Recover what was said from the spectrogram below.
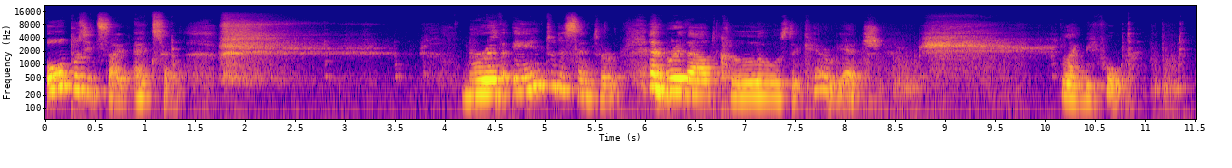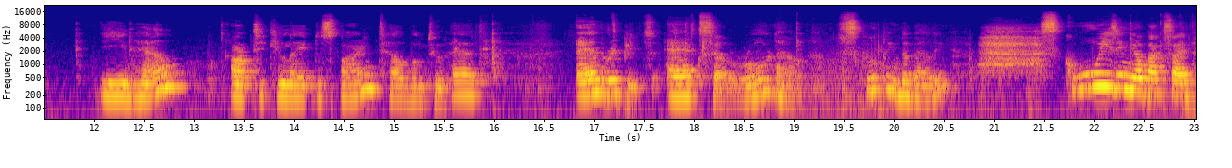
Opposite side, exhale. Breathe into the center and breathe out, close the carriage. Like before. Inhale, articulate the spine, tailbone to head, and repeat. Exhale, roll down, scooping the belly, squeezing your backside.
